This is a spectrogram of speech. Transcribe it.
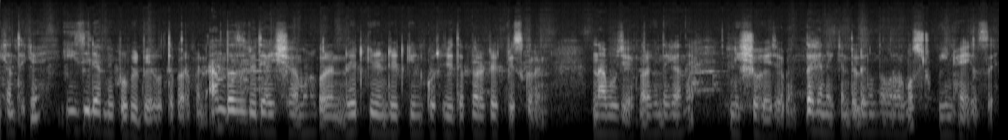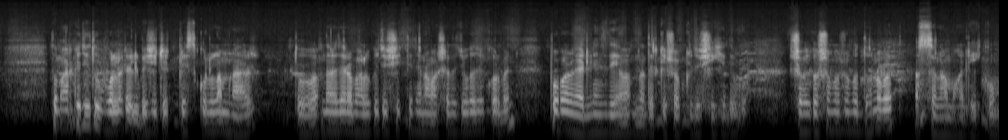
এখান থেকে ইজিলি আপনি প্রফিট বের করতে পারবেন। আন্দাজে যদি আইসা মনে করেন রেড গ্রিন রেড গ্রিন করে যদি আপনারা ট্রেড প্লেস করেন না বুঝে আপনারা কিন্তু এখানে নিঃস্ব হয়ে যাবেন। দেখেন এই ক্যান্ডেলে কিন্তু আমার অলমোস্ট উইন হয়ে গেছে। তো মার্কেট যেহেতু ভোলাটাইল বেশি ট্রেড প্রেস করলাম না আর, তো আপনারা যারা ভালো কিছু শিখতে চান আমার সাথে যোগাযোগ করবেন। প্রপার গাইডলাইন্স দিয়ে আপনাদেরকে সব কিছু শিখিয়ে দেবো। সবাইকে অসংখ্য অসংখ্য ধন্যবাদ। আসসালামু আলাইকুম।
